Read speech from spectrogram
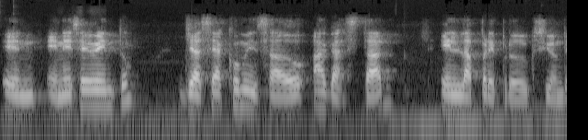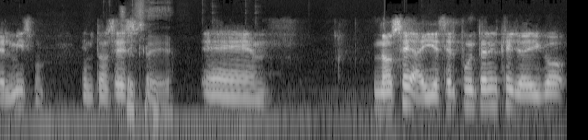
en, en ese evento ya se ha comenzado a gastar en la preproducción del mismo. Entonces, eh, no sé, ahí es el punto en el que yo digo,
